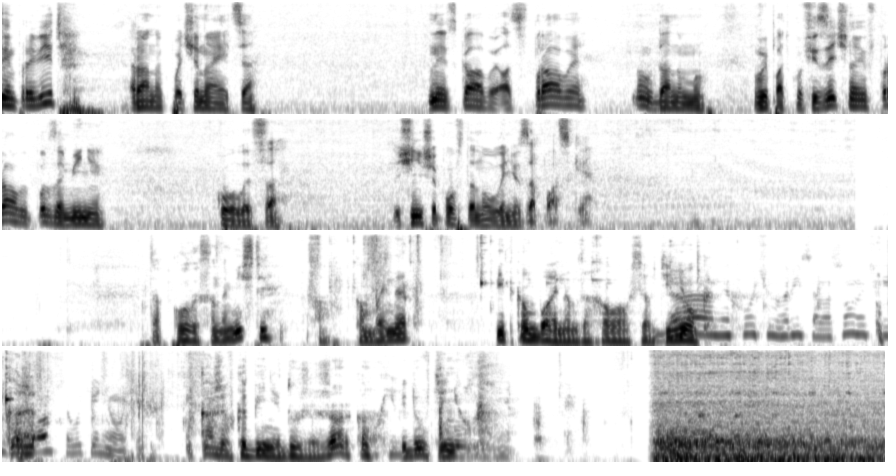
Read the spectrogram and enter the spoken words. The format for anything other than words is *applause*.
Усім привіт! Ранок починається не з кави, а з вправи. Ну, в даному випадку фізичної вправи по заміні колеса. Точніше, по встановленню запаски. Так, колесо на місці, а комбайнер під комбайном заховався в тіньок. Я не хочу грітися на сонечки, Каже- сховався у тіньочок. Каже, в кабіні дуже жарко, і- піду в тіньок.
